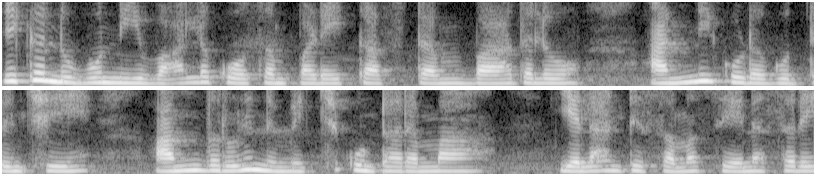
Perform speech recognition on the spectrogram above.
ఇక నువ్వు నీ వాళ్ళ కోసం పడే కష్టం బాధలు అన్నీ కూడా గుర్తించి అందరూ నిన్ను మెచ్చుకుంటారమ్మా. ఎలాంటి సమస్య అయినా సరే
